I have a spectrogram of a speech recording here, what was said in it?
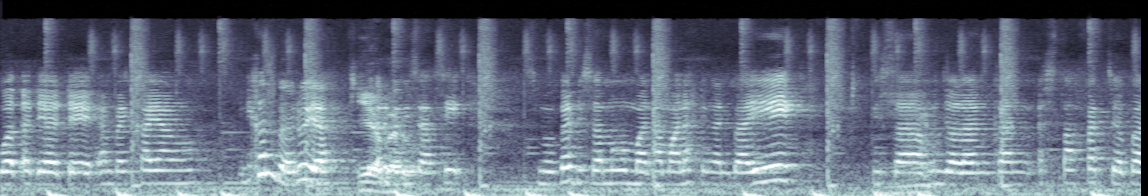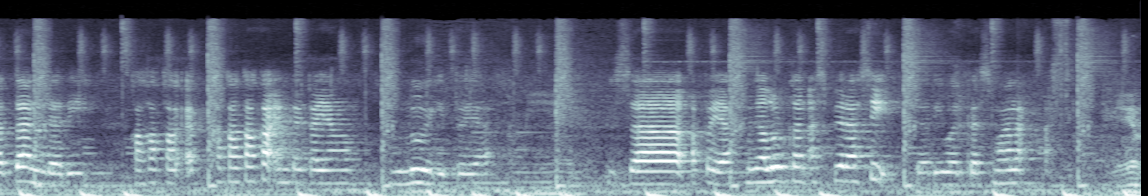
buat adik-adik MPK yang ini kan baru ya Iya, baru. organisasi. Semoga bisa mengemban amanah dengan baik, bisa Amin. menjalankan estafet jabatan dari kakak-kakak kakak-kakak MPK yang dulu gitu ya bisa apa ya menyalurkan aspirasi dari warga Semarang Asik. Amin.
